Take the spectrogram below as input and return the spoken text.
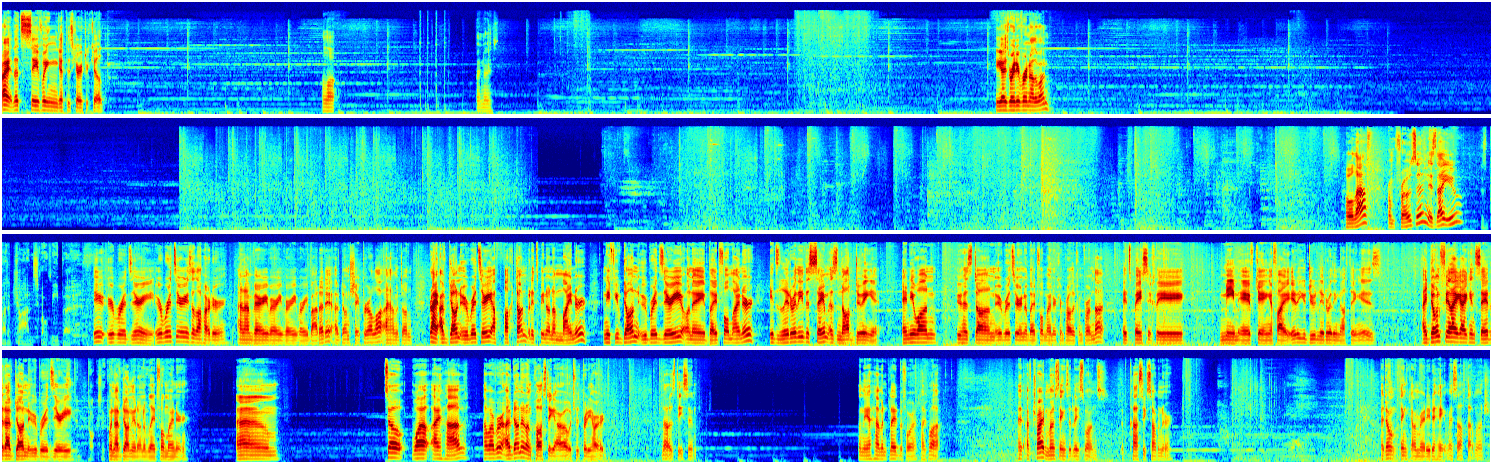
Right, let's see if we can get this character killed. A lot. Quite nice. You guys ready for another one? Olaf? From Frozen? Is that you? There's but a chance for rebirth. Dude, Uber Atziri. Uber Atziri is a lot harder, and I'm very, very, very, very bad at it. I've done Shaper a lot. I haven't done... Right, I've done Uber Atziri a fuck ton, but it's been on a miner. And if you've done Uber Atziri on a Bladefall Miner, it's literally the same as not doing it. Anyone who has done Uber Atziri on a Bladefall Miner can probably confirm that. It's basically meme AFKing a fight. It, you do literally nothing. Is I don't feel like I can say that I've done Uber Atziri when I've done it on a Bladefall Miner. Um, so, while I have, however, I've done it on Caustic Arrow, which was pretty hard. That was decent. Something I haven't played before. Like what? I, have tried most things at least once. The classic summoner. I don't think I'm ready to hate myself that much.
